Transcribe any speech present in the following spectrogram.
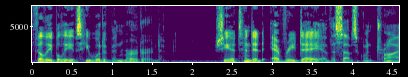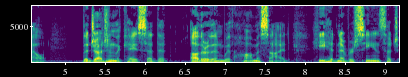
Philly believes he would have been murdered. She attended every day of the subsequent trial. The judge in the case said that, other than with homicide, he had never seen such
